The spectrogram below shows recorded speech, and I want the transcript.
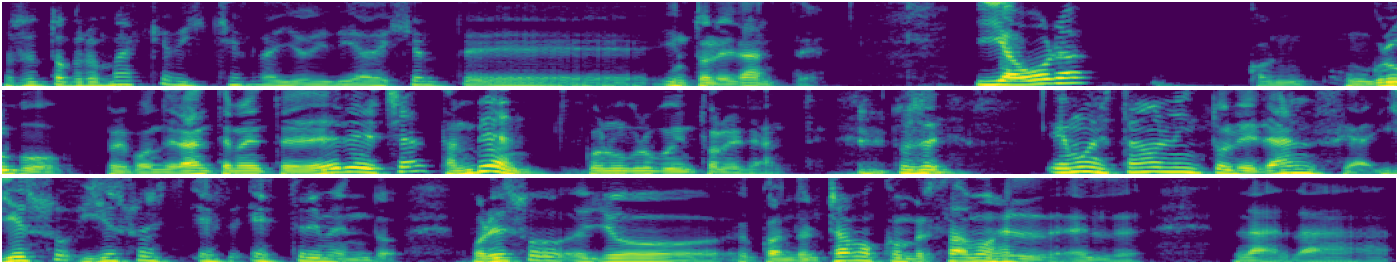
¿no es cierto? Pero más que de izquierda, yo diría de gente intolerante. Y ahora, con un grupo preponderantemente de derecha, también con un grupo intolerante. Entonces, hemos estado en la intolerancia y eso, y eso es, es, tremendo. Por eso yo, cuando entramos, conversamos el la, la,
